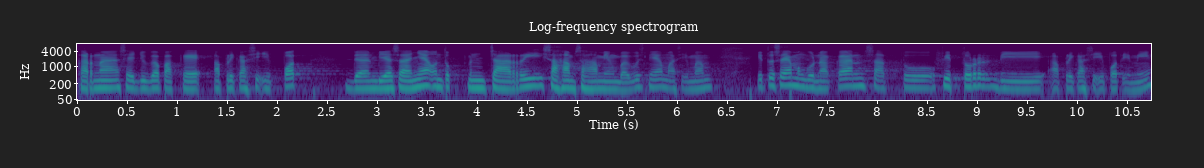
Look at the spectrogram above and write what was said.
karena saya juga pakai aplikasi iPod dan biasanya untuk mencari saham-saham yang bagus nih ya Mas Imam itu saya menggunakan satu fitur di aplikasi iPod ini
